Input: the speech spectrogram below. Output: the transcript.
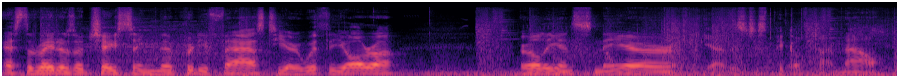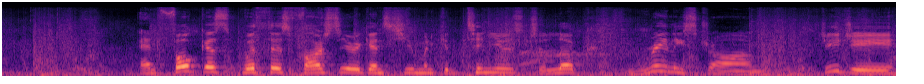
As the raiders are chasing, they're pretty fast here with the aura. Early ensnare. Yeah, this is just pick off time now. And focus with this Farseer against human continues to look really strong. GG.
